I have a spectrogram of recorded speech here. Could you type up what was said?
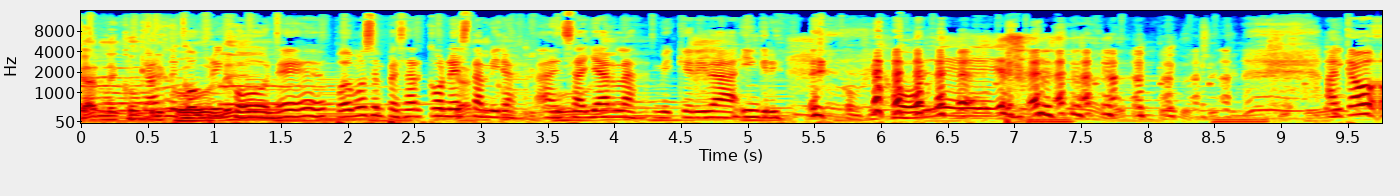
Carne con Carne frijoles. con frijoles. Podemos empezar con esta, mira, con a ensayarla, mi querida Ingrid. Con frijoles. Al cabo,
